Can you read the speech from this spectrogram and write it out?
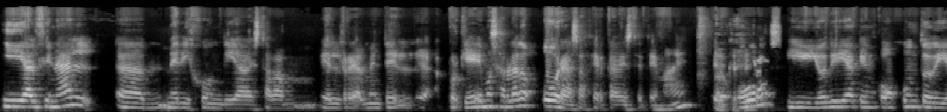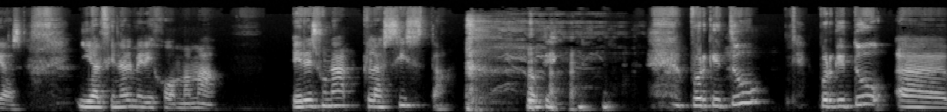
Y al final Em, me dijo un día, estaba él realmente, porque hemos hablado horas acerca de este tema, ¿eh? pero horas y yo diría que en conjunto días. Y al final me dijo, mamá, eres una clasista, porque, porque tú porque tú ah,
